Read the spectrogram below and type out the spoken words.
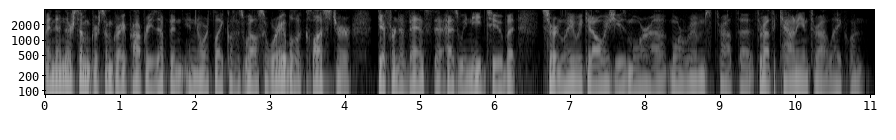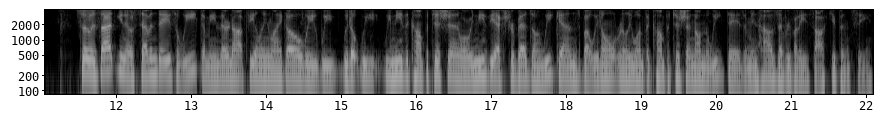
and then there's some some great properties up in, in North Lakeland as well. So we're able to cluster different events that as we need to, but certainly we could always use more uh, more rooms throughout the throughout the county and throughout Lakeland. So is that you know seven days a week? I mean, they're not feeling like oh we we we don't we we need the competition or we need the extra beds on weekends, but we don't really want the competition on the weekdays. I mean, how's everybody's occupancy?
